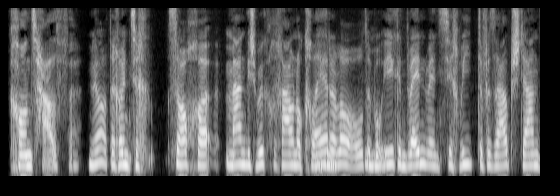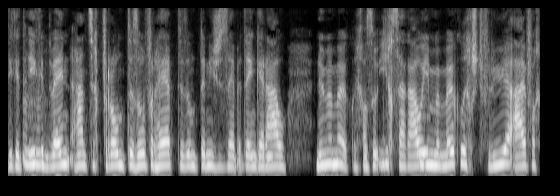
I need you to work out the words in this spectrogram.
kann es helfen. Ja, dann können sich Sachen manchmal wirklich auch noch klären mhm. lassen, oder? Mhm. Wo irgendwann, wenn sie sich weiter verselbstständigen, mhm. irgendwann haben sich die Fronten so verhärtet und dann ist es eben dann genau nicht mehr möglich. Also ich sage auch mhm. immer, möglichst früh einfach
